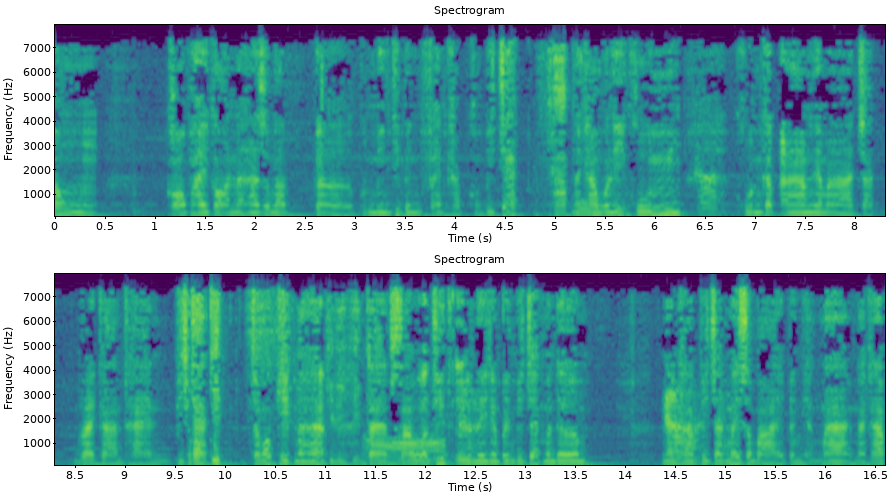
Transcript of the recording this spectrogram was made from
ต้องขออภัยก่อนนะฮะสำหรับเอ่อคุณมิ้นที่เป็นแฟนคลับของพี่แจ็คครับผมนะครับ วันนี้ขุนค่ะขุนกับอาร์มเนี่ยมาจัดรายการแทนพี่เฉแจ็พาะคกิจเฉพาะกิจนะฮะกิจจริงๆแต่เสาร์อาทิตย์อื่นเนี่ยยังเป็นพี่แจ็คเหมือนเดิม นะครับค่ะพี่แจ็คไม่สบายเป็นอย่างมากนะครับ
